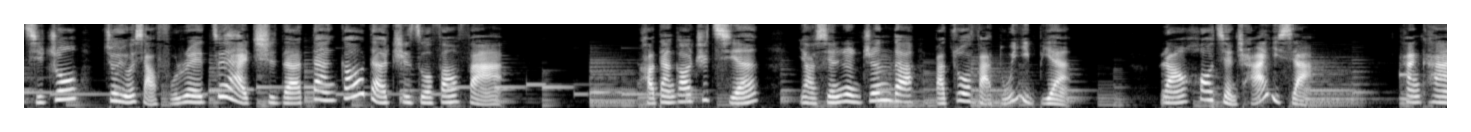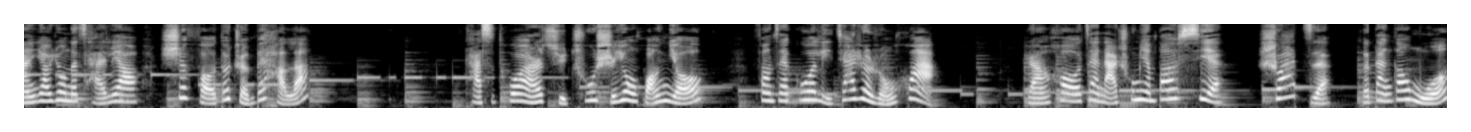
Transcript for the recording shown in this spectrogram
其中就有小福瑞最爱吃的蛋糕的制作方法。烤蛋糕之前，要先认真的把做法读一遍。然后检查一下，看看要用的材料是否都准备好了。卡斯托尔取出食用黄油，放在锅里加热融化，然后再拿出面包屑、刷子和蛋糕模。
